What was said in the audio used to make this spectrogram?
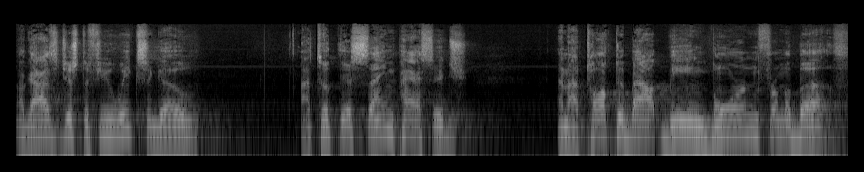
Now, guys, just a few weeks ago, I took this same passage and I talked about being born from above.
